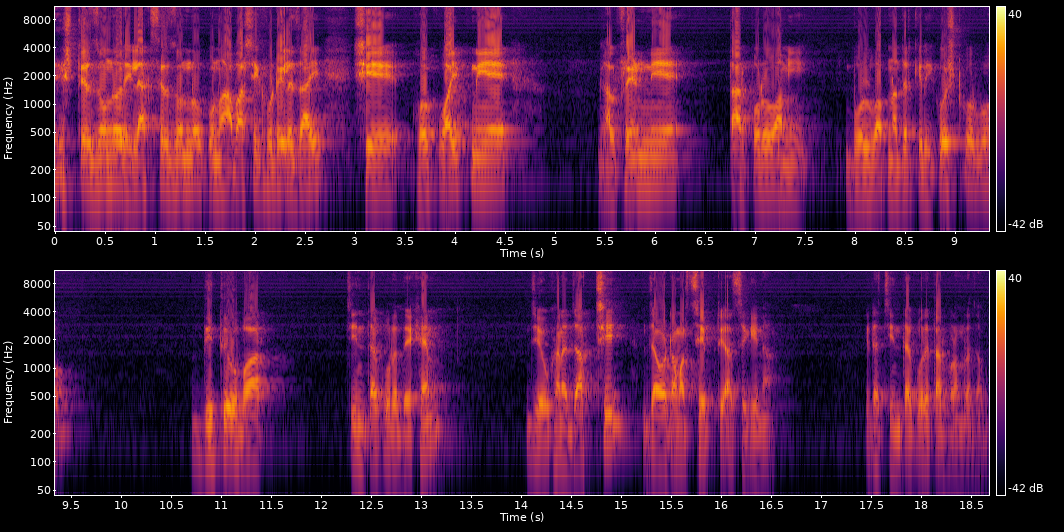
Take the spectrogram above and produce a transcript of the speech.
রেস্টের জন্য, রিল্যাক্সের জন্য কোনো আবাসিক হোটেলে যাই, সে হোক ওয়াইফ নিয়ে গার্লফ্রেন্ড নিয়ে, তারপরেও আমি বলব, আপনাদেরকে রিকোয়েস্ট করব, দ্বিতীয়বার চিন্তা করে দেখেন। যে ওখানে যাচ্ছি, যাওয়াটা আমার সেফটি আছে কি না এটা চিন্তা করে তারপর আমরা যাব।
